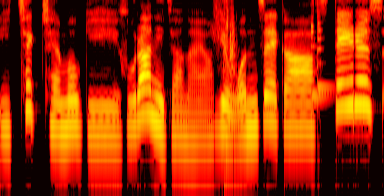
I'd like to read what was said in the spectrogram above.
이 책 제목이 불안이잖아요. 이게 원제가 status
